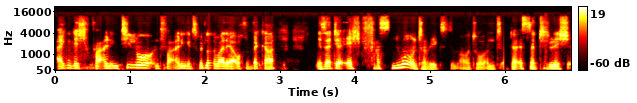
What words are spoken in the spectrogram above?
eigentlich vor allen Dingen Tilo und vor allen Dingen jetzt mittlerweile ja auch Rebecca ihr seid ja echt fast nur unterwegs im Auto und da ist natürlich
